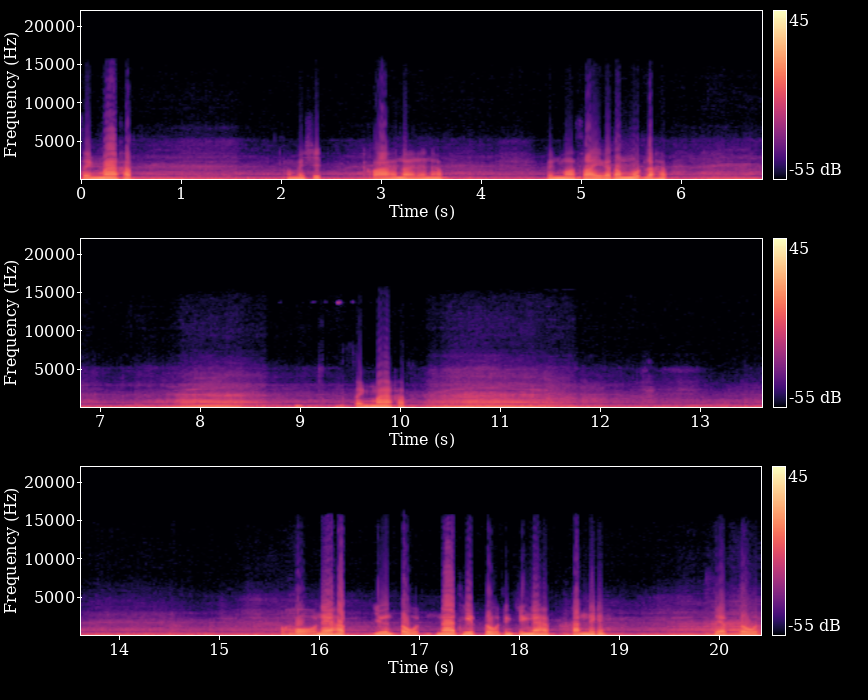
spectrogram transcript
เซ็งมากครับทำไม่ชิดขวาหน่อยนะครับ เป็นมอไซค์ก็ต้องมุดแล้วครับ เซ็งมากครับโอ้โหเนี่ยครับ ยืนตูดหน้าถีบตูดจริงๆนะครับ คันนี้ เสียบตูด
